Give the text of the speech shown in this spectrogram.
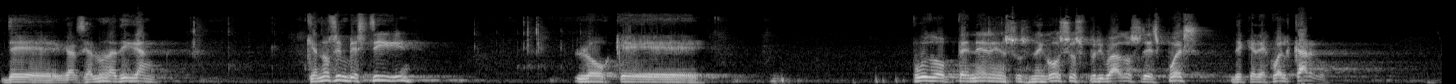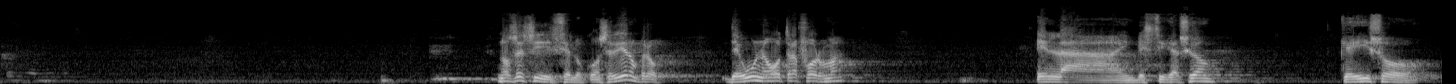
de García Luna digan que no se investigue lo que pudo obtener en sus negocios privados después de que dejó el cargo. No sé si se lo concedieron, pero de una u otra forma en la investigación que hizo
